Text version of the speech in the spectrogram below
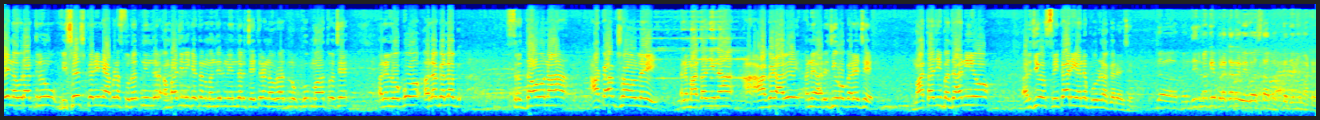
એ નવરાત્રીનું વિશેષ કરીને આપણા સુરતની અંદર અંબાજી નિકેતન મંદિરની અંદર ચૈત્ર નવરાત્રીનું ખૂબ મહત્વ છે. અને લોકો અલગ અલગ શ્રદ્ધાઓના આકાંક્ષાઓ લઈ અને માતાજીના આગળ આવે અને અરજીઓ કરે છે. માતાજી બધાનીઓ અરજીઓ સ્વીકારી અને પૂર્ણ કરે છે. મંદિરમાં કઈ પ્રકારે વ્યવસ્થા ભક્તજનો માટે?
